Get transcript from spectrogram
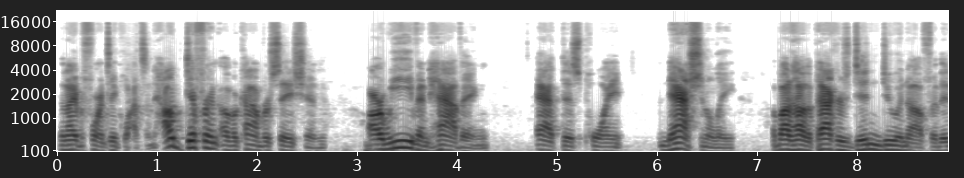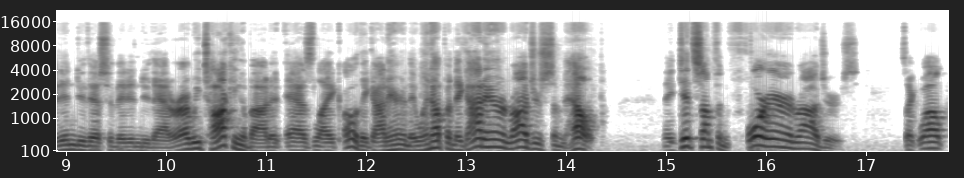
the night before and take Watson. How different of a conversation are we even having at this point nationally about how the Packers didn't do enough or they didn't do this or they didn't do that? Or are we talking about it as like, oh, they got Aaron, and they went up and they got Aaron Rodgers some help. They did something for Aaron Rodgers. It's like, well,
